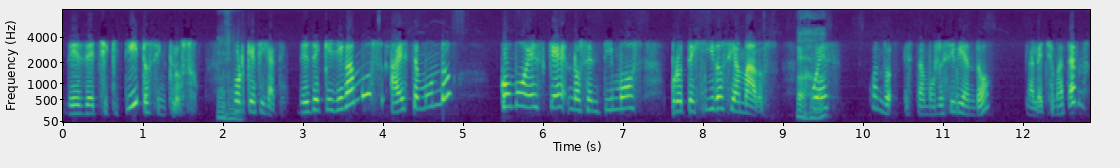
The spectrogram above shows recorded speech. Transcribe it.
desde chiquititos incluso. Porque fíjate, desde que llegamos a este mundo, ¿cómo es que nos sentimos protegidos y amados? Pues cuando estamos recibiendo la leche materna,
